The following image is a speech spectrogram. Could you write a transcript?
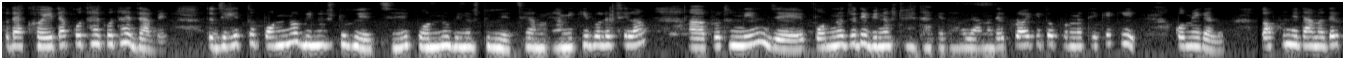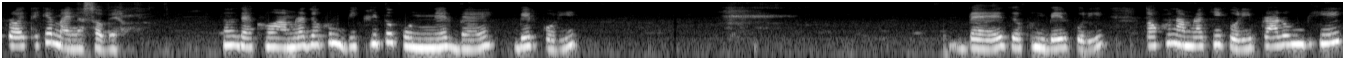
তো দেখো, এটা কোথায় কোথায় যাবে? তো যেহেতু পণ্য বিনষ্ট হয়েছে, পণ্য বিনষ্ট হয়েছে, আমি কি বলেছিলাম? প্রথম দিন যে পণ্য যদি বিনষ্ট হয়ে থাকে, তাহলে আমাদের ক্রয়কৃত পণ্য থেকে কি কমে গেল? তখন এটা আমাদের ক্রয় থেকে মাইনাস হবে। তাহলে দেখো, আমরা যখন বিকৃত পণ্যের ব্যয় বের করি, ব্যয় যখন বের করি, তখন আমরা কি করি? প্রারম্ভিক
